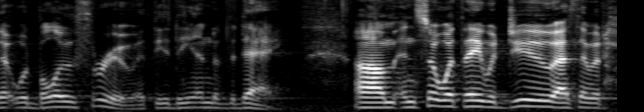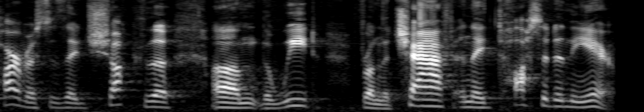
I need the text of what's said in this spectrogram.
that would blow through at the, the end of the day. Um, and so, what they would do as they would harvest is they'd shuck the, um, the wheat from the chaff and they'd toss it in the air.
